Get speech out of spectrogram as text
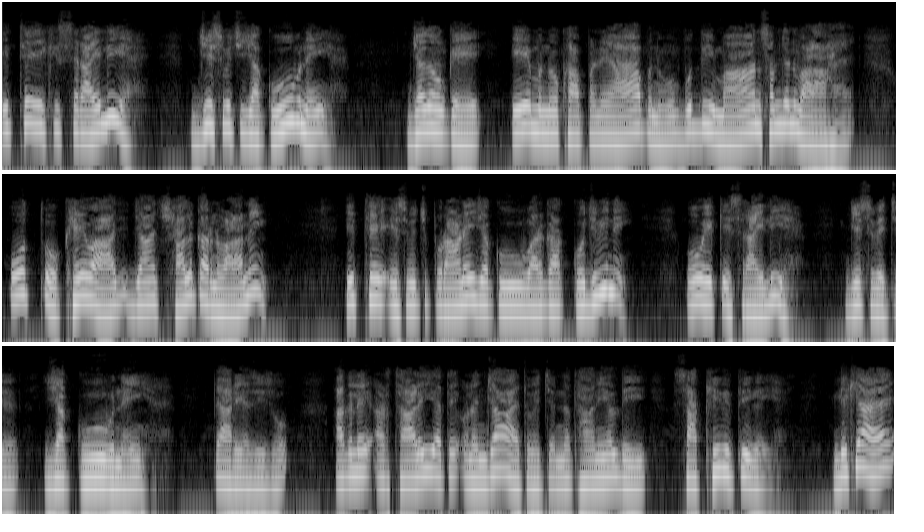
ਇੱਥੇ ਇੱਕ ਇਸرائیਲੀ ਹੈ, ਜਿਸ ਵਿੱਚ ਯਾਕੂਬ ਨਹੀਂ ਹੈ, ਜਦੋਂ ਕਿ ਇਹ ਮਨੁੱਖ ਆਪਣੇ ਆਪ ਨੂੰ ਬੁੱਧੀਮਾਨ ਸਮਝਣ ਵਾਲਾ ਹੈ, ਉਹ ਧੋਖੇਬਾਜ਼ ਜਾਂ ਛਲ ਕਰਨ ਵਾਲਾ ਨਹੀਂ। ਇੱਥੇ ਇਸ ਵਿੱਚ ਪੁਰਾਣੇ ਯਾਕੂਬ ਵਰਗਾ ਕੁਝ ਵੀ ਨਹੀਂ, ਉਹ ਇੱਕ ਇਸرائیਲੀ ਹੈ, ਜਿਸ ਵਿੱਚ ਯਾਕੂਬ ਨਹੀਂ ਹੈ। ਪਿਆਰੇ ਅਜ਼ੀਜ਼ੋ ਅਗਲੇ 48 ਅਤੇ 49 ਆਇਤ ਵਿੱਚ ਨਥਾਨੀਅਲ ਦੀ ਸਾਖੀ ਦਿੱਤੀ ਗਈ ਹੈ। ਲਿਖਿਆ ਹੈ,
